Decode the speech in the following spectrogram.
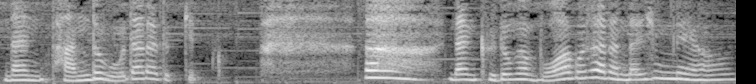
난 반도 못 알아듣겠고 아, 난 그동안 뭐하고 살았나 싶네요.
